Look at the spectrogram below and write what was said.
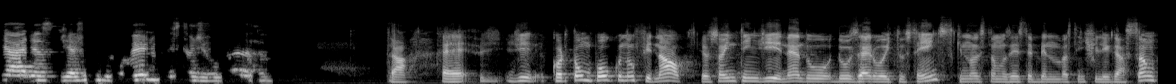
diárias de ajuda do governo que eles estão divulgando? Tá. É, de, cortou um pouco no final, eu só entendi né, do, do 0800, que nós estamos recebendo bastante ligação,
